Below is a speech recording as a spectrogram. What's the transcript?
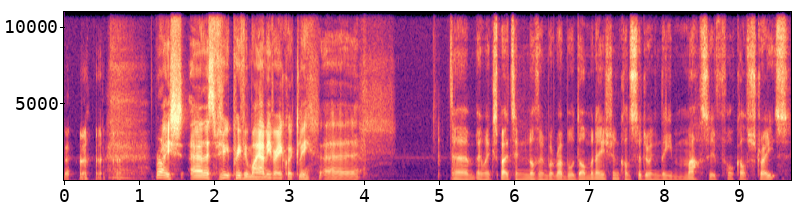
right, uh, let's pre- preview Miami very quickly. Uh, Um, I'm expecting nothing but Red Bull domination, considering the massive fuck off straights.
